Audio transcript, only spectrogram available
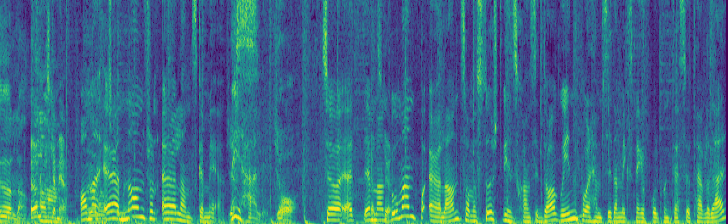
Öland. Öland ska med. Om man, Öland ska Ö, med. någon från Öland ska med. Det är härligt. Ja. Så att, är man, Älskar. bor man på Öland så har man störst vinstchans idag. Gå in på vår hemsida mixmegapol.se och tävla där.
